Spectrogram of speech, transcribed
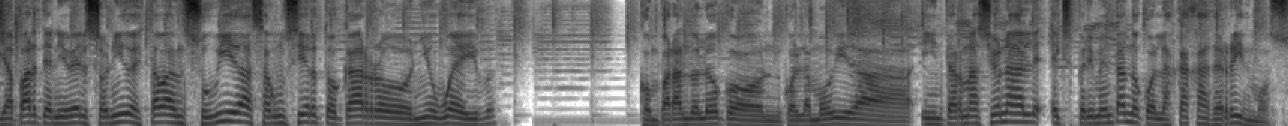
Y aparte a nivel sonido estaban subidas a un cierto carro New Wave, comparándolo con, con la movida internacional, experimentando con las cajas de ritmos.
